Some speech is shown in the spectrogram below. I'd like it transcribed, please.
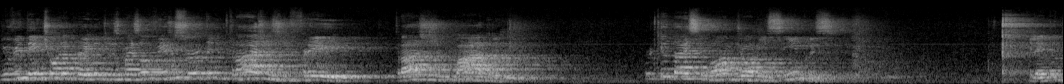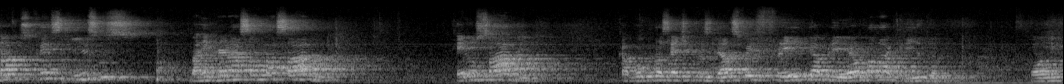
E o vidente olha para ele e diz: Mas eu vejo o senhor tem trajes de freio, trajes de padre. Dá esse nome de homem simples? Ele ainda estava com os resquícios da reencarnação passada. Quem não sabe, o caboclo das sete encruzilhadas foi Frei Gabriel Malagrida homem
